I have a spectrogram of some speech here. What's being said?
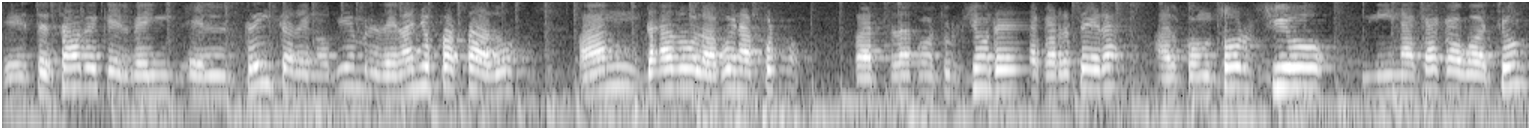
Eh, se sabe que el, el, 30 de noviembre del año pasado han dado la buena para la construcción de la carretera al consorcio Ninacaca-Huachón,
